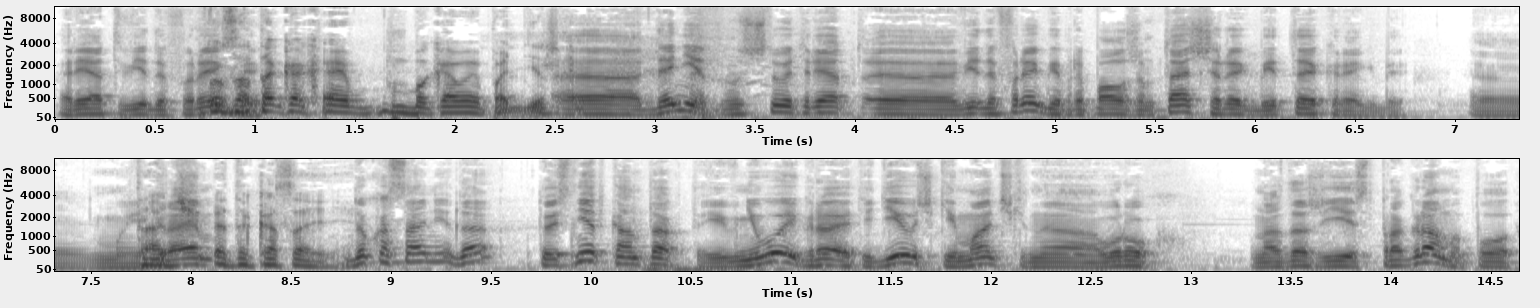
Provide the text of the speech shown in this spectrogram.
ряд видов регби. Просто так какая боковая поддержка. Э, да нет, ну, существует ряд э, видов регби, предположим, тач регби и тег регби. Э, мы Тач играем... это касание. До касания, да. То есть нет контакта. И в него играют и девочки, и мальчики на уроках. У нас даже есть программа по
